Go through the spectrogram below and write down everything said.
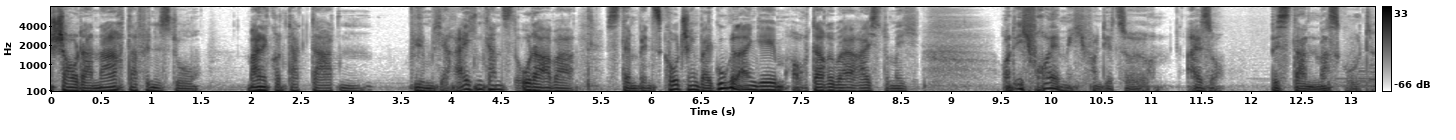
schau da nach, da findest du meine Kontaktdaten, wie du mich erreichen kannst. Oder aber Stan Benz Coaching bei Google eingeben, auch darüber erreichst du mich. Und ich freue mich, von dir zu hören. Also, bis dann, mach's gut.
